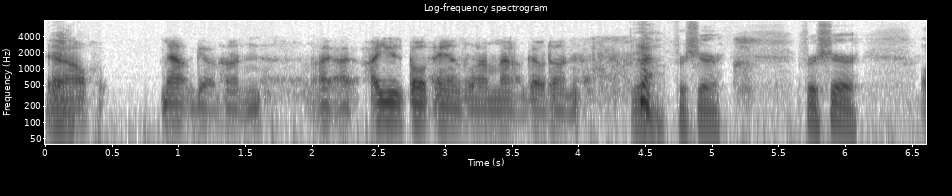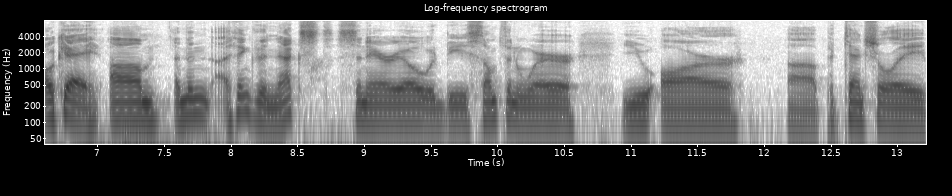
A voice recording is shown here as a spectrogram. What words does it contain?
You yeah. know, mountain goat hunting. I, I, I use both hands when I'm mountain goat hunting. yeah, for sure, for sure. Okay, um, and then I think the next scenario would be something where you are uh, potentially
